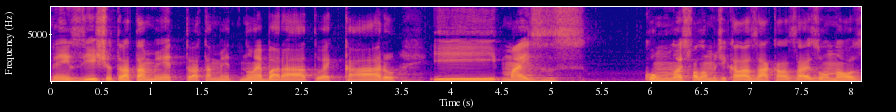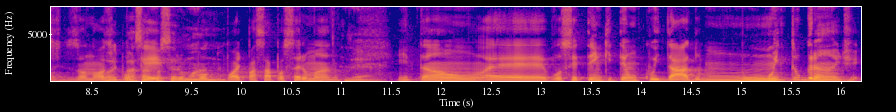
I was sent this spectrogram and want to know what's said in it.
Tem, existe o tratamento, o tratamento não é barato, é caro, e mas como nós falamos de calazar, calazar é zoonose. Zoonose Pode por passar pro ser humano, né? Pode passar para o ser humano. É. Então, é, você tem que ter um cuidado muito grande.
